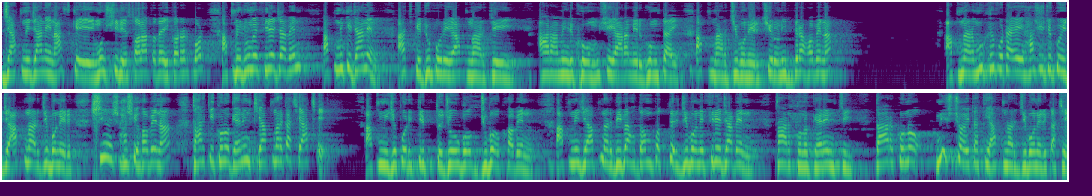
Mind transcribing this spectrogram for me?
যে আপনি জানেন আজকে এই মসজিদে সলাত আদায় করার পর আপনি রুমে ফিরে যাবেন? আপনি কি জানেন? আজকে দুপুরে আপনার যেই আরামের ঘুম, সেই আরামের ঘুমটাই আপনার জীবনের চিরনিদ্রা হবে না। আপনার মুখে ফোটা এই হাসিটুকুই যে আপনার জীবনের শেষ হাসি হবে না, তার কি কোনো গ্যারেন্টি আপনার কাছে আছে? আপনি যে পরিতৃপ্ত যৌবক, যুবক হবেন, আপনি যে আপনার বিবাহ দম্পত্যের জীবনে ফিরে যাবেন, তার কোনো গ্যারেন্টি তার কোনো নিশ্চয়তা কি আপনার জীবনের কাছে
